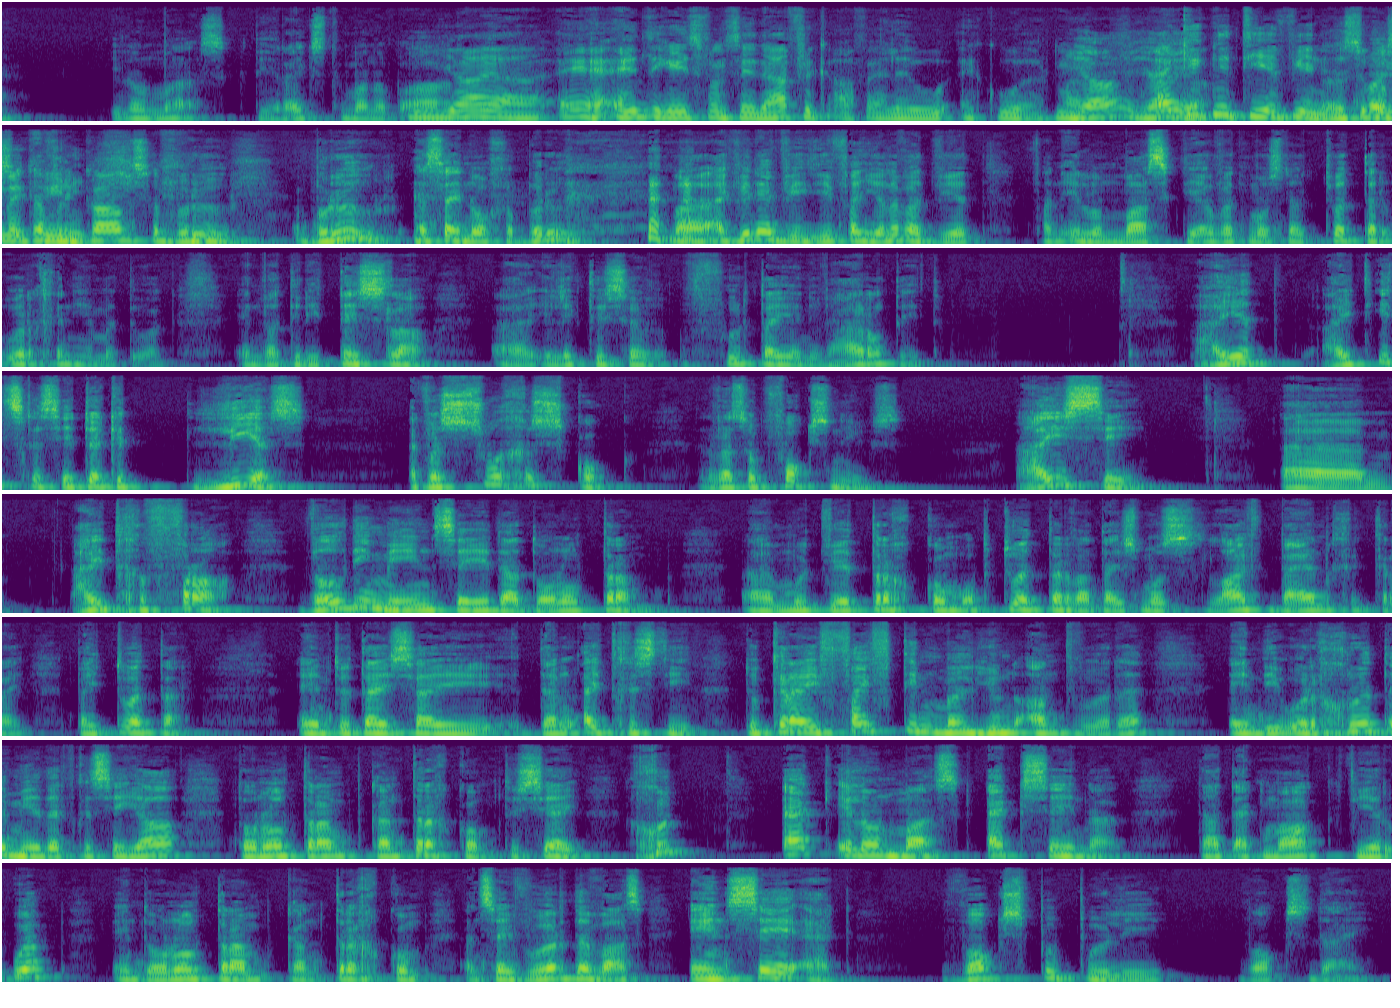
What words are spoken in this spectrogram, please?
Elon Musk, die rykste man op aarde. Ja ja, e- eintlik is van Suid-Afrika af, hulle ek hoor, maar ja, ja, ek kyk ja. nie TV nie, dis hoekom ek nie. Afrikaanse broer. Broer, is hy nog 'n broer? Maar ek weet nie wie van julle wat weet van Elon Musk, die ou wat mos nou Twitter oorgeneem het ook en wat hierdie Tesla uh, elektriese voertuie in die wêreld het. Hy het hy het iets gesê toe ek dit lees. Ek was so geskok en dit was op Fox News. Hy sê ehm um, hy het gevra, wil die mense hê dat Donald Trump uh, moet weer terugkom op Twitter want hy's mos live ban gekry by Twitter. En toe hy sy ding uitgestuur. Toe kry hy 15 miljoen antwoorde en die oorgrootste meerderheid gesê ja, Donald Trump kan terugkom. Toe sê hy, "Goed, ek Elon Musk, ek sê nou dat ek maak weer oop en Donald Trump kan terugkom." En sy woorde was en sê ek, "Vox populi, vox dei."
